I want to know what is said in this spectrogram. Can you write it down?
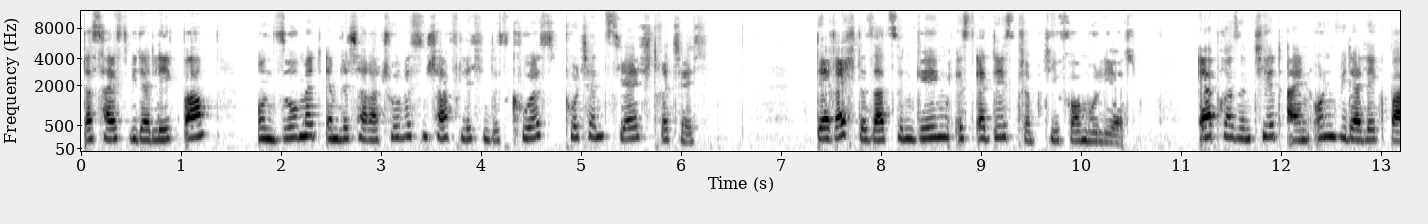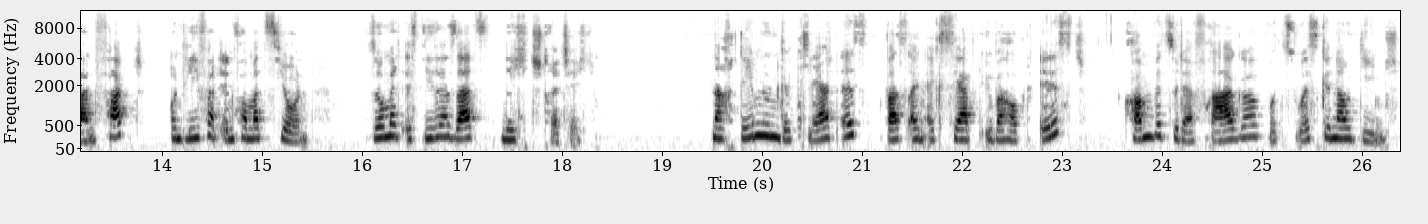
das heißt widerlegbar und somit im literaturwissenschaftlichen Diskurs potenziell strittig. Der rechte Satz hingegen ist eher deskriptiv formuliert. Er präsentiert einen unwiderlegbaren Fakt und liefert Information. Somit ist dieser Satz nicht strittig. Nachdem nun geklärt ist, was ein Exerpt überhaupt ist, kommen wir zu der Frage, wozu es genau dient.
